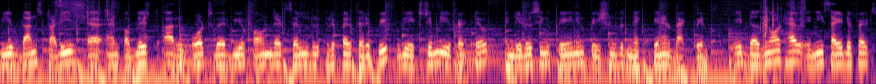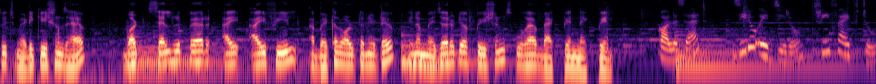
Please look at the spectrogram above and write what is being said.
We've done studies uh, and published our reports where we have found that cell repair therapy to be extremely effective in reducing pain in patients with neck pain and back pain. It does not have any side effects which medications have, but cell repair I, I feel a better alternative in a majority of patients who have back pain, neck pain. Call us at 080 352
